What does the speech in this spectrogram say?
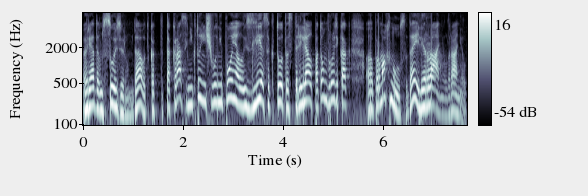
рядом с озером, да, вот как-то так раз, и никто ничего не понял, из леса кто-то стрелял, потом вроде как э, промахнулся, да, или ранил, ранил.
